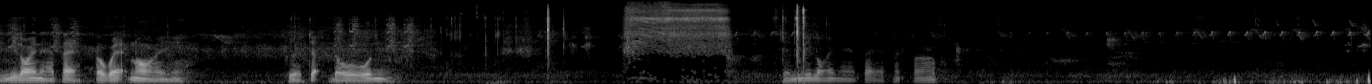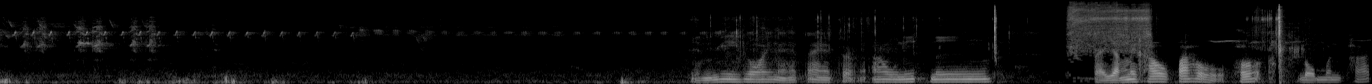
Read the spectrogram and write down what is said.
ห็นมีรอยแหนแตกก็แวะหน่อยเผื่อจะโดน เห็นมีรอยแหนแตกนะครับ เห็นมีรอยแหนแตกก็เอานิดนึง แต่ยังไม่เข้าเป้า เพราะลมมันพัด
